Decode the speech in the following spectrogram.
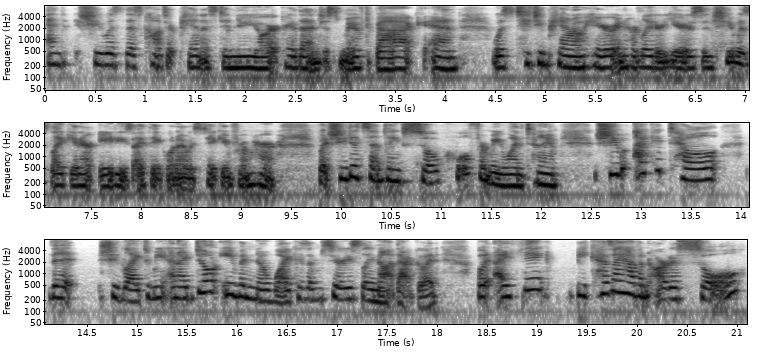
And she was this concert pianist in New York who then just moved back and was teaching piano here in her later years. And she was like in her 80s, I think, when I was taking from her. But she did something so cool for me one time. She, I could tell that she liked me, and I don't even know why, because I'm seriously not that good. But I think because I have an artist soul,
